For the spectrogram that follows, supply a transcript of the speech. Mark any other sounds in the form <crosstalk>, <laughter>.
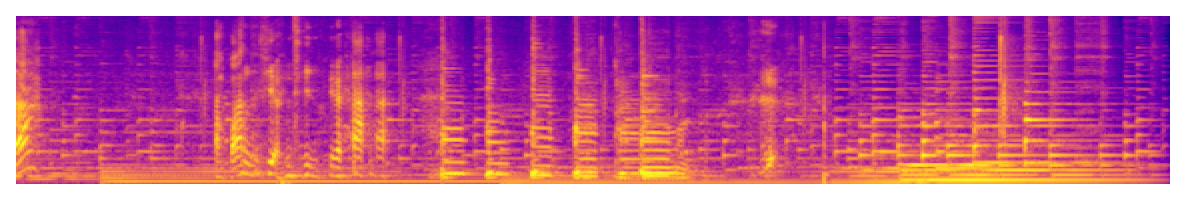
lah apaan tadi anjing? <laughs>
